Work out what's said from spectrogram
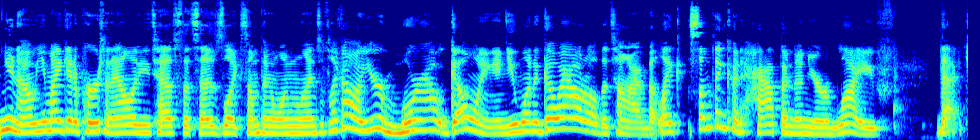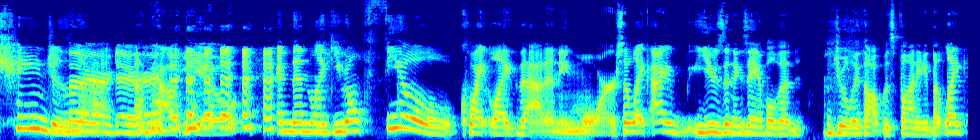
you know, you might get a personality test that says like something along the lines of like, "Oh, you're more outgoing and you want to go out all the time." But like something could happen in your life that changes Murder. that about you. and then like you don't feel quite like that anymore. So like I used an example that Julie thought was funny, but like,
